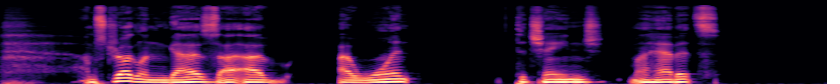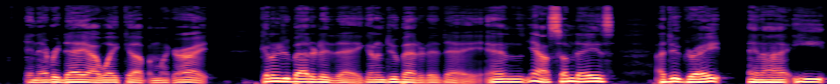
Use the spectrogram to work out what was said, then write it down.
I'm struggling, guys. I, I, I want to change my habits. And every day I wake up, I'm like, all right, gonna do better today, gonna do better today. And yeah, some days I do great and I eat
